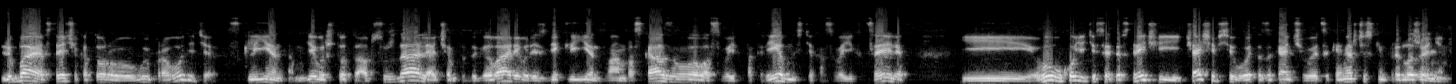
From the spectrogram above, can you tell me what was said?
Любая встреча, которую вы проводите с клиентом, где вы что-то обсуждали, о чем-то договаривались, где клиент вам рассказывал о своих потребностях, о своих целях – и вы уходите с этой встречи, и чаще всего это заканчивается коммерческим предложением.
